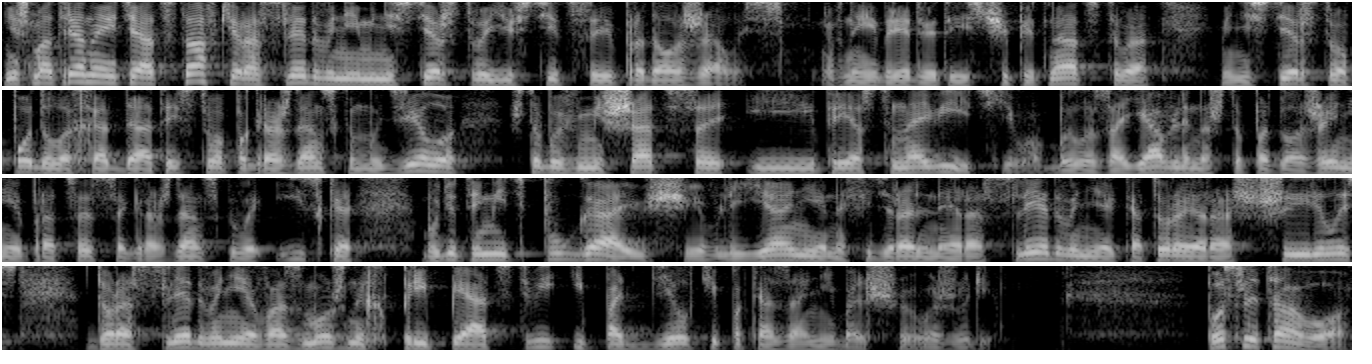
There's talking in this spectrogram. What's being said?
Несмотря на эти отставки, расследование Министерства юстиции продолжалось. В ноябре 2015 Министерство подало ходатайство по гражданскому делу, чтобы вмешаться и приостановить его. Было заявлено, что продолжение процесса гражданского иска будет иметь пугающее влияние на федеральное расследование, которое расширилось до расследования возможных препятствий и подделки показаний большого жюри. После того,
